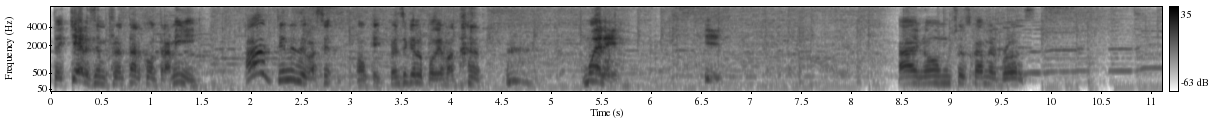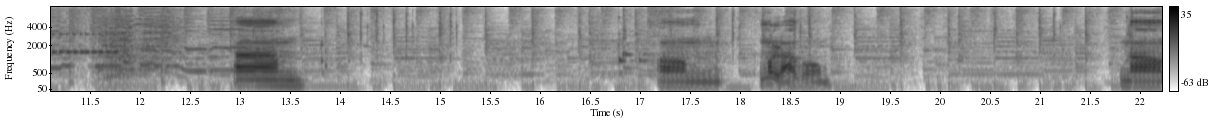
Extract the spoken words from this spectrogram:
¿Te quieres enfrentar contra mí? Ah, tienes evasión. Ok, pensé que lo podía matar. ¡Muere! Ay, no, muchos Hammer Bros. Um, um, ¿Cómo lo hago? No.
